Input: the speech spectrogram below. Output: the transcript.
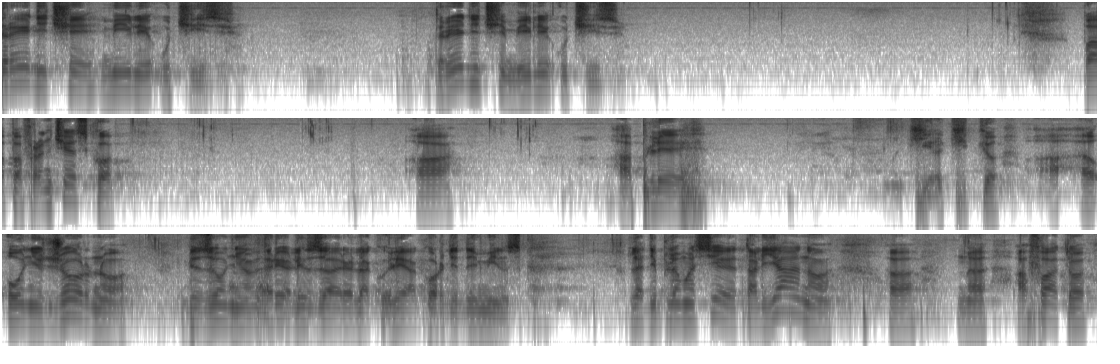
13.000 uccisi. 13.000 uccisi. Papa Francesco ha appelé che, ogni giorno bisogna realizzare gli accordi di Minsk. La diplomazia italiana ha fatto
